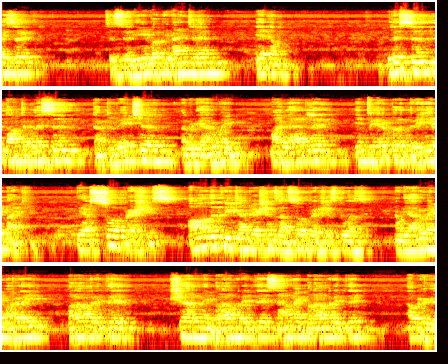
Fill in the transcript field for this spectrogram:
Isaac sister Eva Evangeline என்னும் Lisson doctor Lisson doctor Rachel அவருடைய அருமை மகள் ஆட்லன் இன்று இருப்பது பெரிய பாக்கியம். They are so precious. All the three generations are so precious to us. நம்முடைய அருமை மகளை பராமரித்து ஷேரனை பராமரித்து சாமை பராமரித்து அவர்கள்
